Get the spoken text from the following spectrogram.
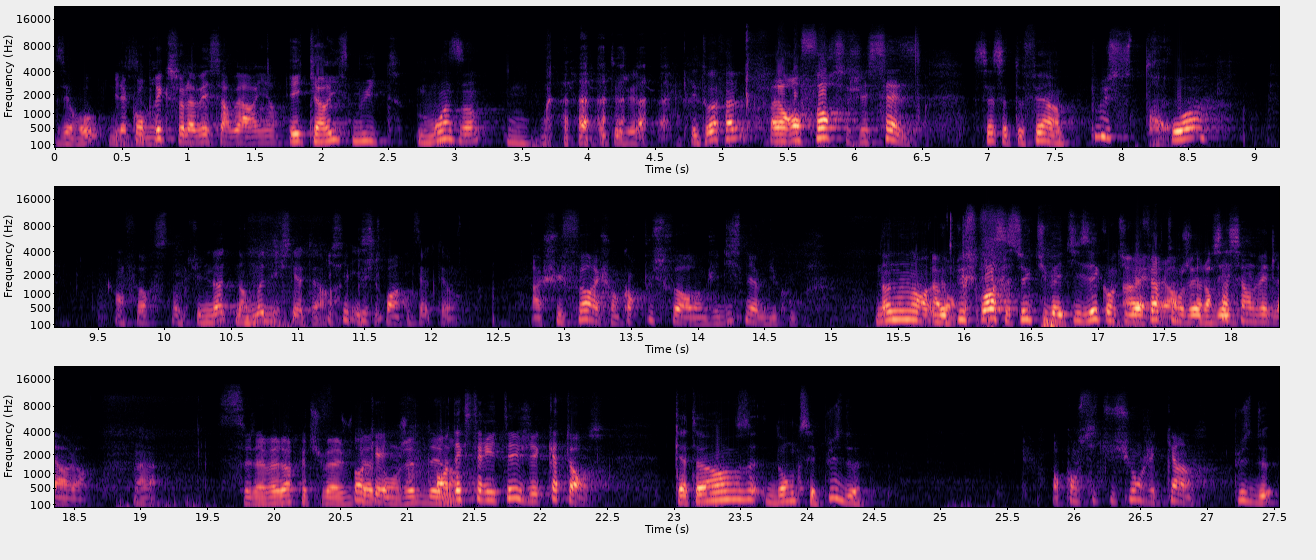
0. Il a compris que cela avait servi à rien. Et charisme, 8. Moins 1. Mm. Et toi, Fal? Alors en force, j'ai 16. Ça, ça te fait un plus 3 en force. Donc tu le notes dans modificateur. Ici, plus 3. Exactement. Ah, je suis fort et je suis encore plus fort, donc j'ai 19 du coup. Non, non, non. Ah le bon. plus 3, c'est celui que tu vas utiliser quand tu Ah vas ouais, faire alors, ton jet de Alors ça, c'est enlevé de là alors. C'est la valeur que tu vas ajouter Ok. à ton jet de dés. En hein. dextérité, j'ai 14. 14, donc c'est plus 2. En constitution, j'ai 15. Plus 2.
